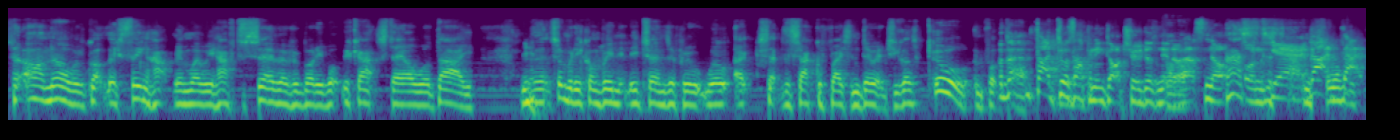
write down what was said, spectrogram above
So, oh no, we've got this thing happening where we have to serve everybody, but we can't stay or we'll die. And then somebody conveniently turns up who will accept the sacrifice and do it. She goes, cool. And, But that, that does happen in Doctor Who, doesn't it? though? That's not. That's un- yeah, that's that that,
